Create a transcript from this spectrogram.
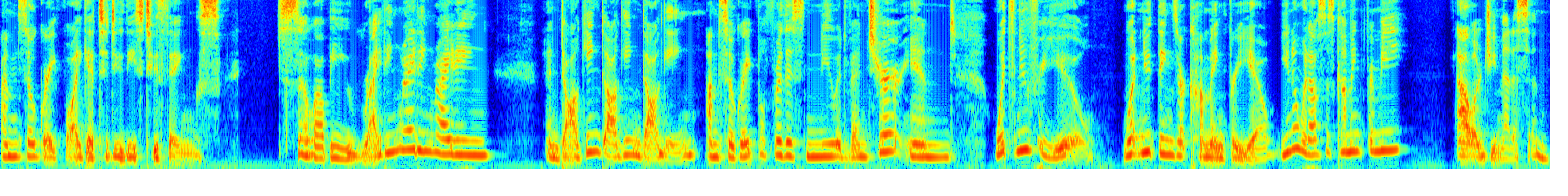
I'm so grateful I get to do these two things. So I'll be writing, writing, writing and dogging, dogging, dogging. I'm so grateful for this new adventure. And what's new for you? What new things are coming for you? You know what else is coming for me? Allergy medicine.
